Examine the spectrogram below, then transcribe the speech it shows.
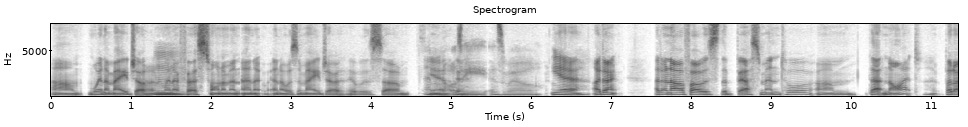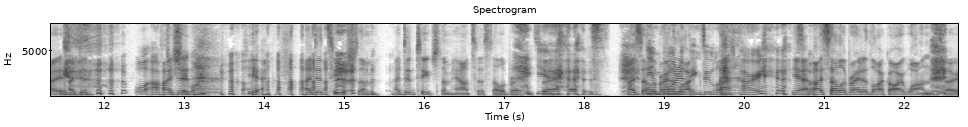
um, win a major and win her first tournament, and it and it was a major. It was um, And yeah, an Aussie as well. yeah. I don't I don't know if I was the best mentor um, that night, but I, I did Or after I she did won. yeah I did teach them I did teach them how to celebrate. So yes. I celebrated The important like things in life, Karrie. yeah I celebrated like I won. So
